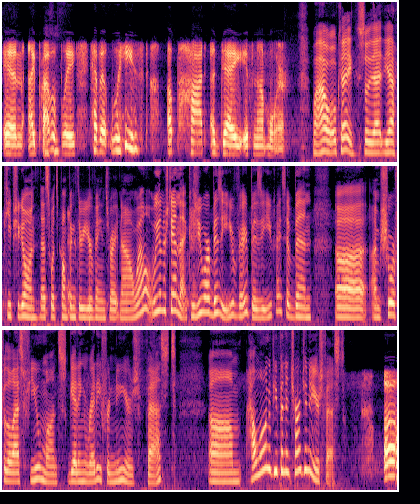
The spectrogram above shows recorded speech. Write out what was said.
and I probably have at least a pot a day, if not more. Wow. Okay. So that yeah keeps you going. That's what's pumping through your veins right now. Well, we understand that because you are busy. You're very busy. You guys have been, uh, I'm sure, for the last few months getting ready for New Year's Fest. Um, how long have you been in charge of New Year's Fest? Oh,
